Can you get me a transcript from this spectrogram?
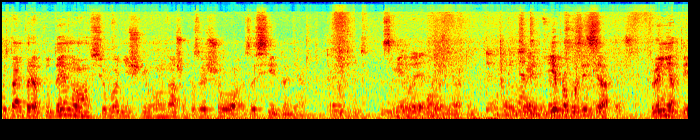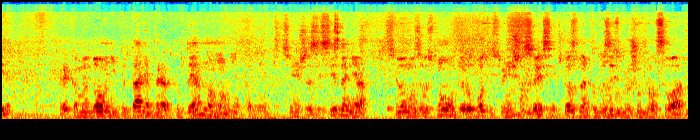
питань порядку денного сьогоднішнього нашого позавчого засідання? Зміни доповнення. Є пропозиція прийняти рекомендовані питання порядку денного сьогоднішнього засідання в цілому за основу для роботи сьогоднішньої сесії. Хто дану пропозицію, прошу проголосувати.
